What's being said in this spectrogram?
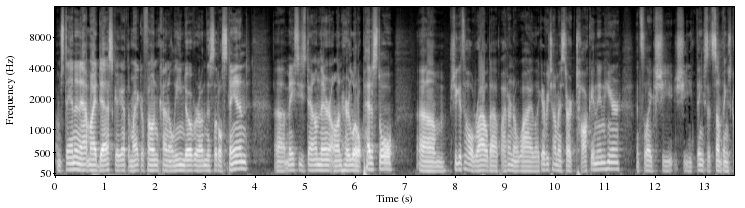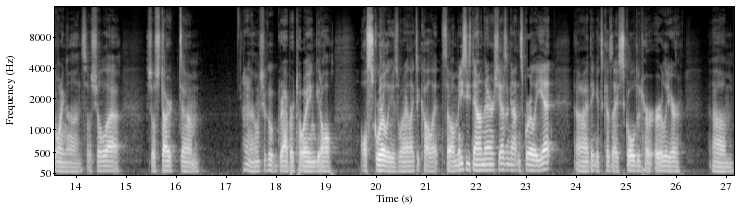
I'm standing at my desk. I got the microphone kind of leaned over on this little stand. Uh, Macy's down there on her little pedestal. Um, she gets all riled up. I don't know why. Like every time I start talking in here, it's like she she thinks that something's going on. So she'll uh, she'll start. Um, I don't know. She'll go grab her toy and get all all squirrely is what I like to call it. So Macy's down there. She hasn't gotten squirrely yet. Uh, I think it's because I scolded her earlier. Um,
